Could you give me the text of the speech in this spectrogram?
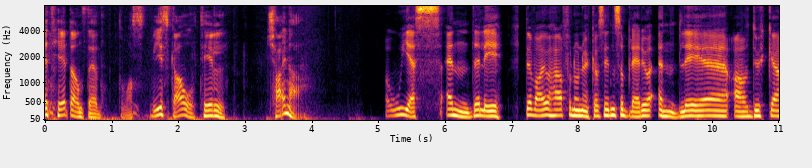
et helt annet sted, Thomas. Vi skal til China. Oh yes, endelig. Det var jo her for noen uker siden, så ble det jo endelig avduka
